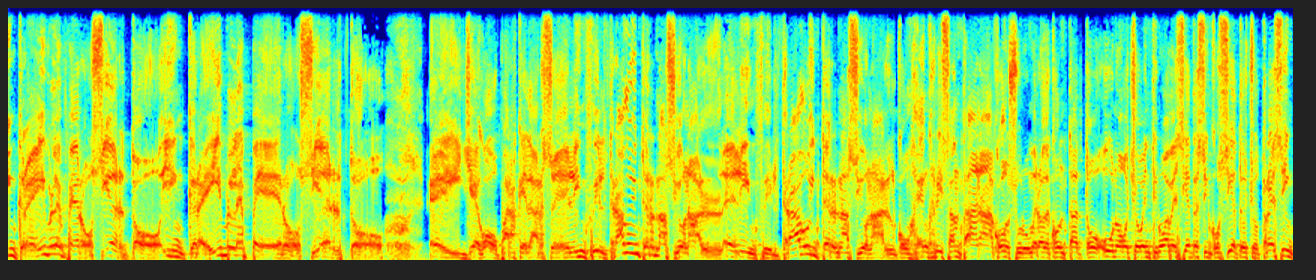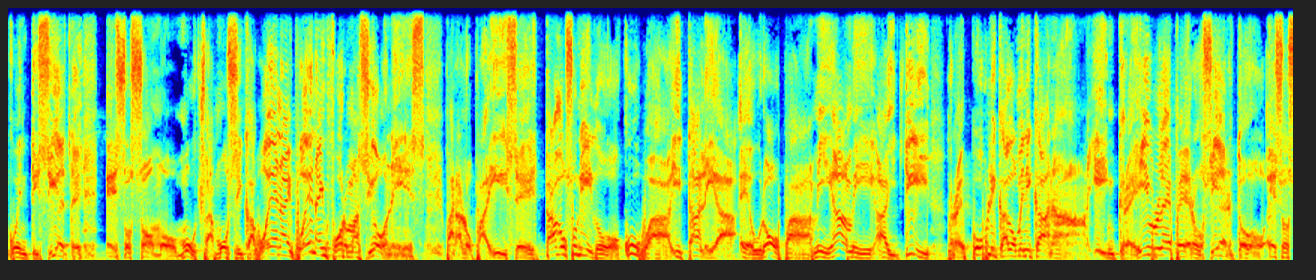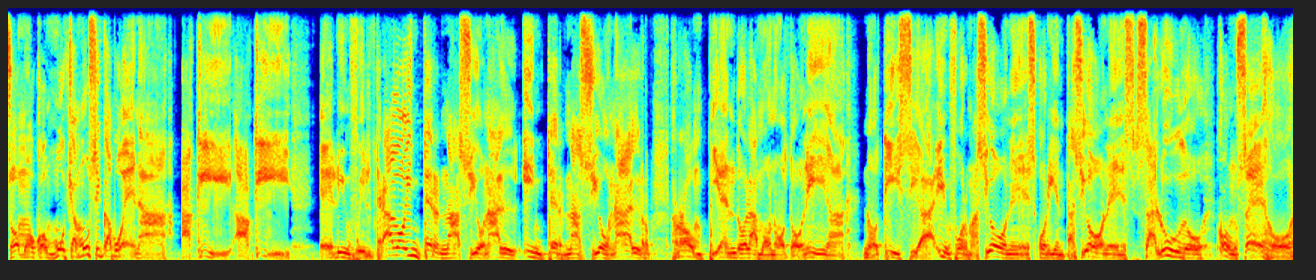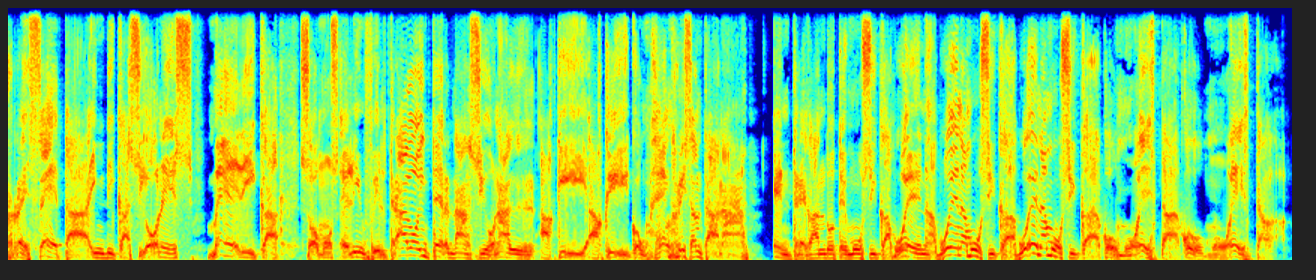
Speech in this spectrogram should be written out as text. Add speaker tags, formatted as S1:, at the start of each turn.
S1: Increíble pero cierto, increíble pero cierto. Llegó para quedarse el infiltrado internacional, el infiltrado internacional con Henry Santana con su número de contacto 1829-757-8357. Eso somos, mucha música buena y buenas informaciones para los países Estados Unidos, Cuba, Italia, Europa, Miami, Haití, República Dominicana. Increíble pero cierto. Eso somos con mucha música buena. Aquí, aquí. El infiltrado internacional, internacional, rompiendo la monotonía. Noticias, informaciones, orientaciones, saludo, consejos, receta, indicaciones médicas. Somos el infiltrado internacional. Aquí, aquí con Henry Santana. Entregándote música buena, buena música, buena música, como esta, como esta.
